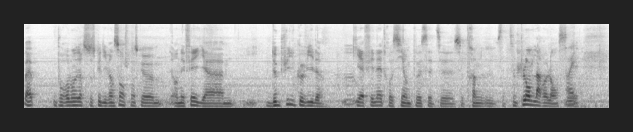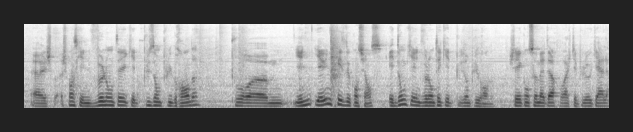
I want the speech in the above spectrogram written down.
Bah, Pour rebondir sur ce que dit Vincent, je pense qu'en effet, il y a, depuis le Covid, mm. qui a fait naître aussi un peu cette, ce, train, ce plan de la relance. je, pense qu'il y a une volonté qui est de plus en plus grande pour. Euh, il y, a une prise de conscience et donc il y a une volonté qui est de plus en plus grande. Chez les consommateurs pour acheter plus local,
